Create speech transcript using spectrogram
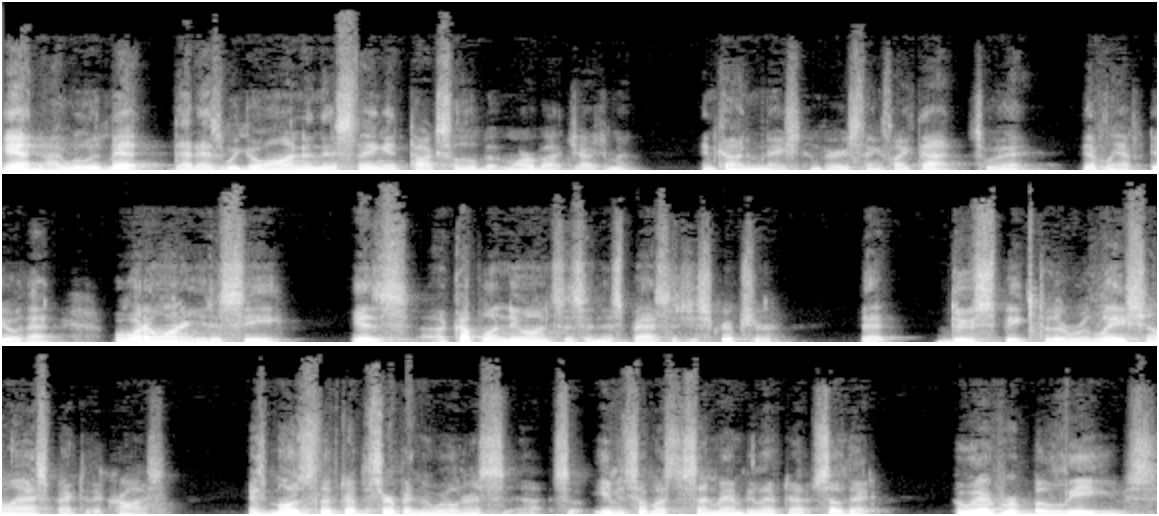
And I will admit that as we go on in this thing, it talks a little bit more about judgment and condemnation and various things like that. So we definitely have to deal with that. But what I want you to see is a couple of nuances in this passage of Scripture that do speak to the relational aspect of the cross. As Moses lifted up the serpent in the wilderness, even so must the Son of Man be lifted up, so that whoever believes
